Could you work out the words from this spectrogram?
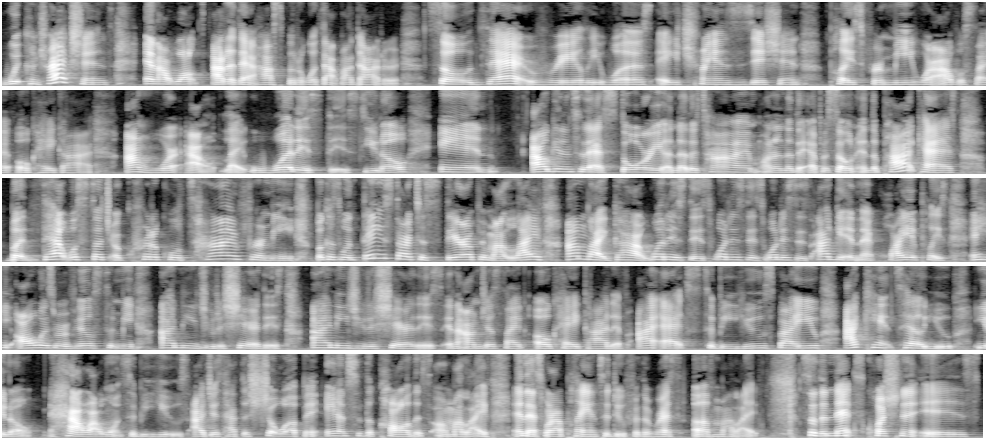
with contractions and I walked out of that hospital without my daughter. So that really was a transition place for me where I was like, okay, God, I'm wore out. Like, what is this? You know? And I'll get into that story another time on another episode in the podcast. But that was such a critical time for me because when things start to stir up in my life, I'm like, God, what is this? What is this? What is this? I get in that quiet place and He always reveals to me, I need you to share this. I need you to share this. And I'm just like, okay, God, if I ask to be used by you, I can't tell you, you know, how I want to be used. I just have to show up and answer the call that's on my life. And that's what I plan to do for the rest of my life. So the next question is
